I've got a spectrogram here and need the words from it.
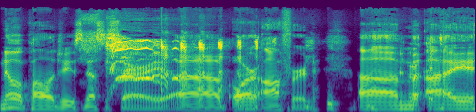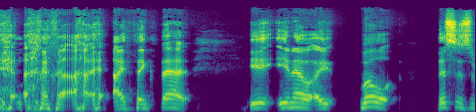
no apologies necessary uh, or offered. Um. I, I I think that you, you know, I, well this is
